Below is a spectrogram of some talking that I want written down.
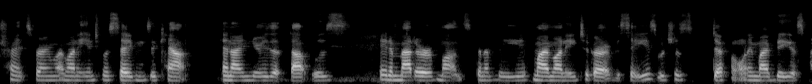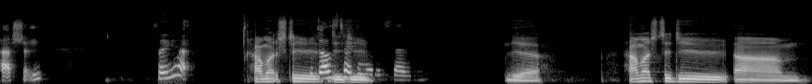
transferring my money into a savings account, and I knew that that was in a matter of months going to be my money to go overseas, which is definitely my biggest passion. So yeah, How much do you it does did take a lot of saving. Yeah. How much did you um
